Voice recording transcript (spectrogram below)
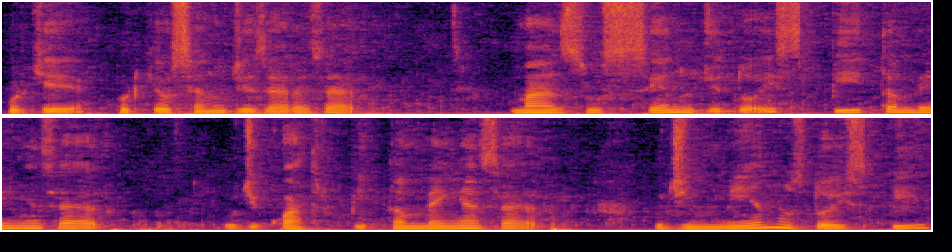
por quê? Porque o seno de zero é zero. Mas o seno de 2π também é zero. O de 4π também é zero. O de menos 2π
